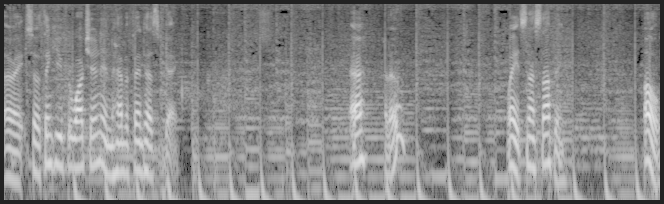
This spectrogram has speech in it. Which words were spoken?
Alright, so thank you for watching and have a fantastic day. Uh, hello? Wait, it's not stopping. Oh.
